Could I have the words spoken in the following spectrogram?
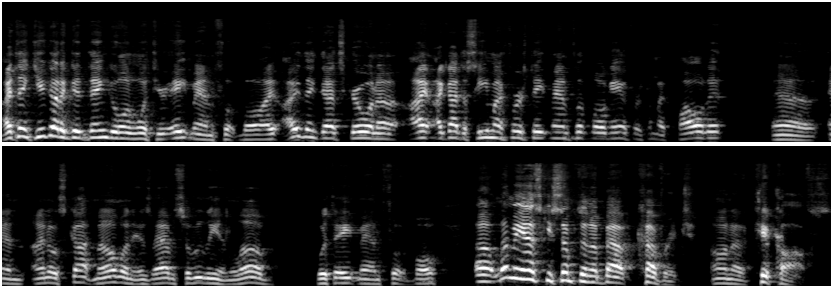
I think you got a good thing going with your eight man football. I, I think that's growing. Uh, I I got to see my first eight man football game first time I followed it uh, and I know Scott Melvin is absolutely in love with eight man football. Uh, let me ask you something about coverage on a kickoffs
